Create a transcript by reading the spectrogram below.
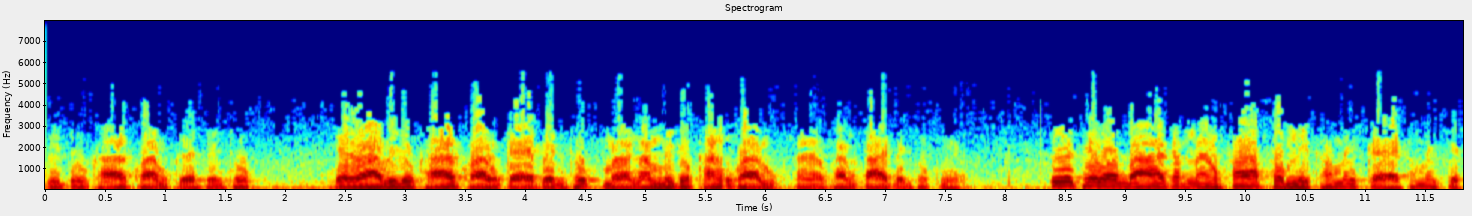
ปิทุขาความเกิดเป็นทุกข์ เจราปิทุขาความแก่เป็นทุกข์มานำปิทุกขังความความตายเป็นทุกข์เนี่ยคือเทวดากับนางฟ้าพรหมนี่เขาไม่แก่เขาไม่เจ็บ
